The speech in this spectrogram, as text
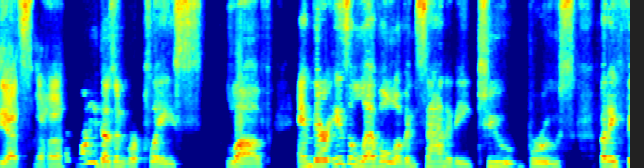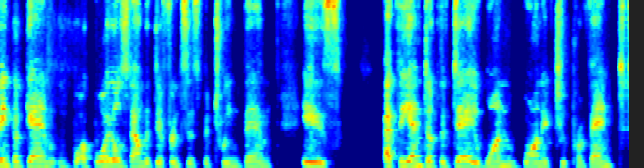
Yes. Uh-huh. Money doesn't replace love. And there is a level of insanity to Bruce. But I think, again, what boils down the differences between them is at the end of the day, one wanted to prevent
